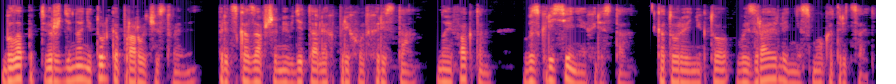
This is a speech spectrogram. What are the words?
была подтверждена не только пророчествами, предсказавшими в деталях приход Христа, но и фактом, воскресение Христа, которое никто в Израиле не смог отрицать.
